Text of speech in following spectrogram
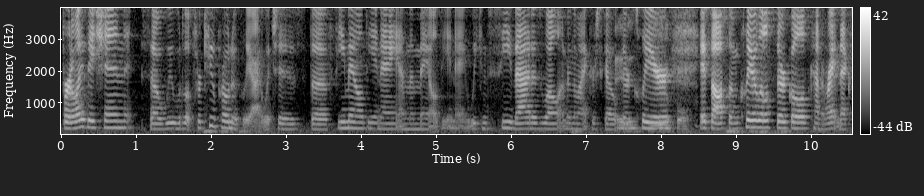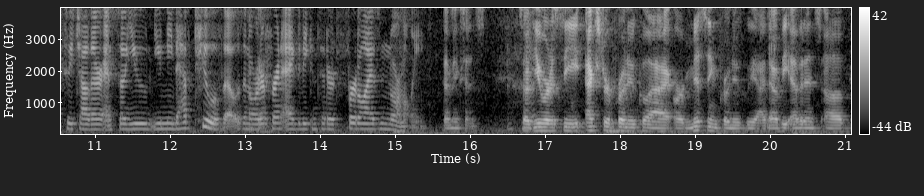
fertilization. So we would look for two pronuclei which is the female dna and the male dna we can see that as well under the microscope. It they're clear. beautiful. it's awesome. Clear little circles kind of right next to each other. And so you you need to have two of those in order for an egg to be considered fertilized normally. That makes sense. So mm-hmm. if you were to see extra pronuclei or missing pronuclei, that would be evidence of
